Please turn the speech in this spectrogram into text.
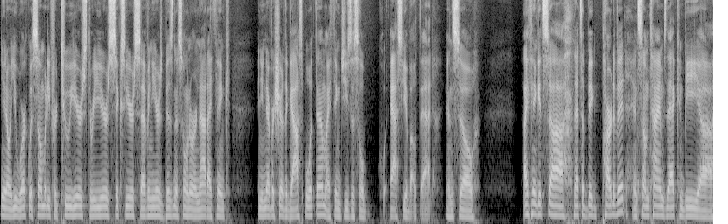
you know, you work with somebody for two years, three years, six years, seven years, business owner or not, I think and you never share the gospel with them, I think Jesus will ask you about that. And so I think it's uh, that's a big part of it, and sometimes that can be uh,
